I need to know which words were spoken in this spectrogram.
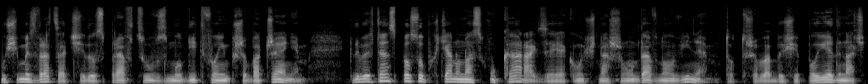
Musimy zwracać się do sprawców z modlitwą i przebaczeniem. Gdyby w ten sposób chciano nas ukarać za jakąś naszą dawną winę, to trzeba by się pojednać.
